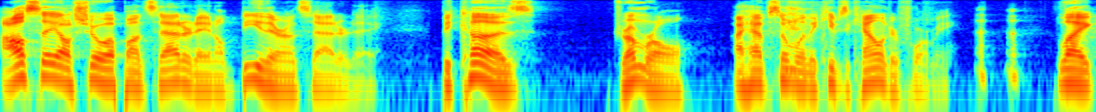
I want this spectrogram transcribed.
I'll say I'll show up on Saturday and I'll be there on Saturday because drum roll, I have someone that keeps a calendar for me. like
